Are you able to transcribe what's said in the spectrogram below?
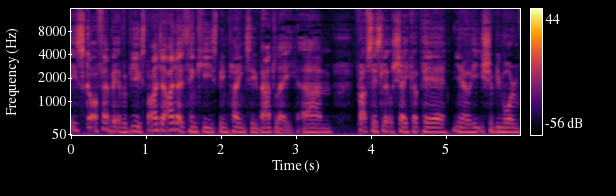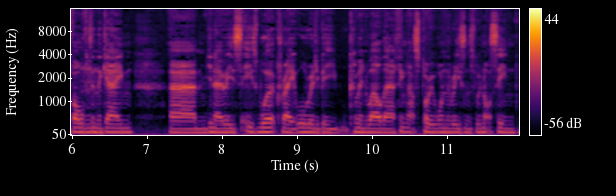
he's got a fair bit of abuse, but I don't, I don't think he's been playing too badly. Um, perhaps this little shake up here, you know, he should be more involved Mm. in the game. Um, you know, his his work rate will really be coming well there. I think that's probably one of the reasons we've not seen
